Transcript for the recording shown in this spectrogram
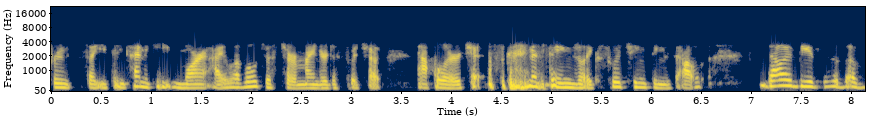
fruits that you can kind of keep more eye level. Just a reminder to switch out apple or chips kind of things, like switching things out. That would be the, the,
